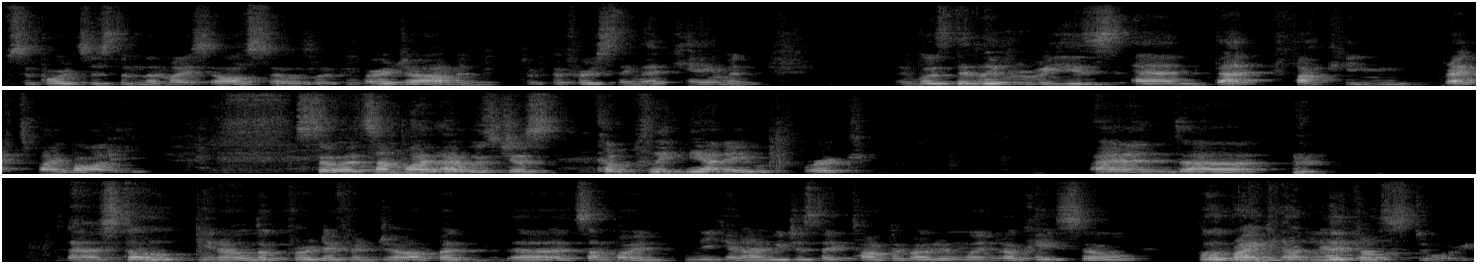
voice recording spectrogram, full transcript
support system than myself, so I was looking for a job and took the first thing that came, and it was deliveries, and that fucking wrecked my body. So at some point, I was just completely unable to work, and uh, uh, still, you know, look for a different job. But uh, at some point, Nick and I we just like talked about it and went, okay, so we'll write a little story.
